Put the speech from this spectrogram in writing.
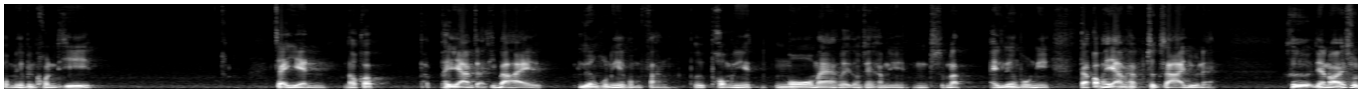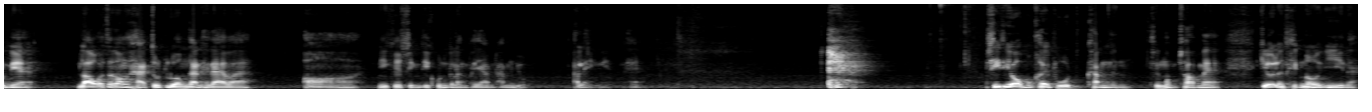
ผมนี่เป็นคนที่ ใจเย็น แล้วก็พยายามจะอธิบายเรื่องพวกนี้ให้ผมฟังคือผมนี่โง่มากเลยต้องใช้คำนี้สำหรับไอ้เรื่องพวกนี้ แต่ก็พยายามศึกษาอยู่นะ คืออย่างน้อยที่สุดเนี่ย เราก็จะต้องหาจุดร่วมกันให้ได้ว่า อ๋อ นี่คือสิ่งที่คุณกำลังพยายามทำอยู่อะไรอย่างเงี้ยนะ CTO ผมเคยพูดคำหนึ่งซึ่งผมชอบแม่เกี่ยวเรื่องเทคโนโลยีนะ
